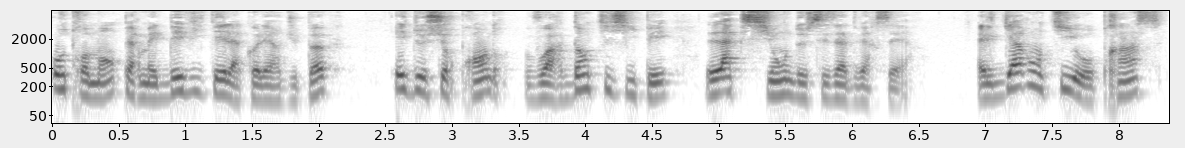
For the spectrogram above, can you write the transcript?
autrement permet d'éviter la colère du peuple et de surprendre, voire d'anticiper, l'action de ses adversaires. Elle garantit au prince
